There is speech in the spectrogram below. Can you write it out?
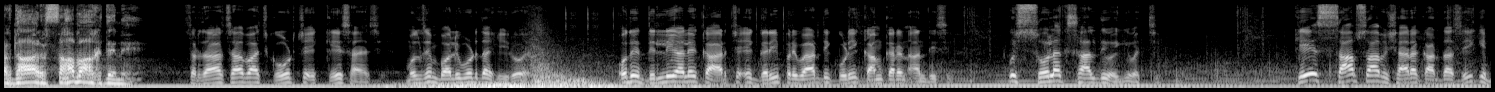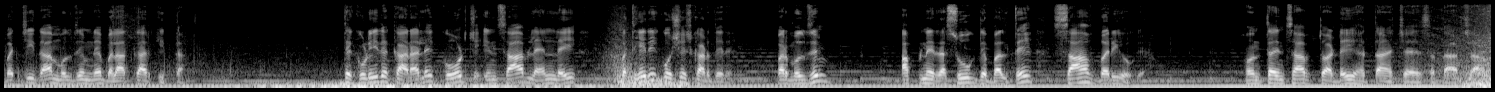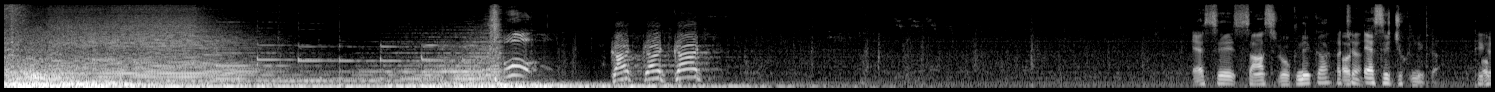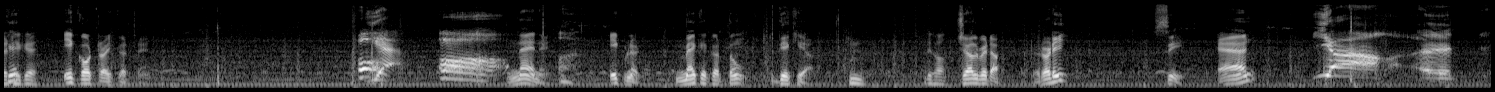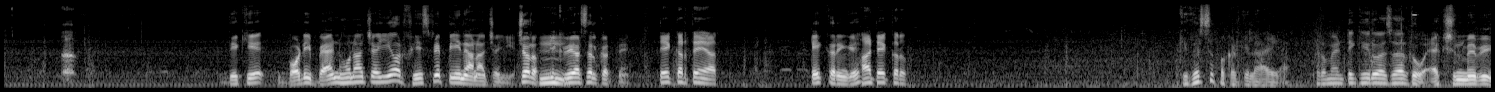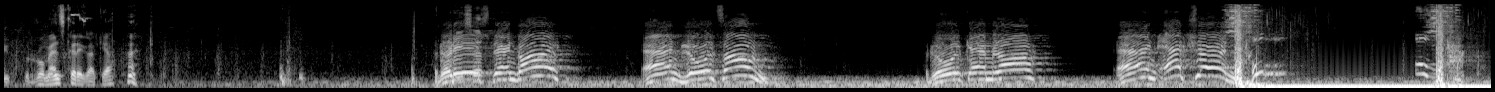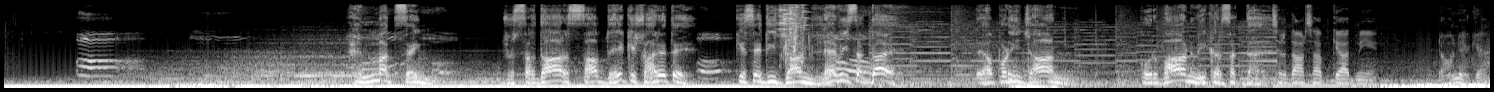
ਸਰਦਾਰ ਸਾਹਿਬ ਆਖਦੇ ਨੇ। ਸਰਦਾਰ ਸਾਹਿਬ, ਅੱਜ ਕੋਰਟ 'ਚ ਇੱਕ ਕੇਸ ਆਇਆ ਸੀ। ਮੁਲਜ਼ਮ ਬਾਲੀਵੁੱਡ ਦਾ ਹੀਰੋ ਹੈ। ਉਹਦੇ ਦਿੱਲੀ ਵਾਲੇ ਘਰ 'ਚ ਇੱਕ ਗਰੀਬ ਪਰਿਵਾਰ ਦੀ ਕੁੜੀ ਕੰਮ ਕਰਨ ਆਂਦੀ ਸੀ। ਕੋਈ 16 ਸਾਲ ਦੀ ਹੋਏਗੀ ਬੱਚੀ। ਕੇਸ ਸਾਫ਼-ਸਾਫ਼ ਇਸ਼ਾਰਾ ਕਰਦਾ ਸੀ ਕਿ ਬੱਚੀ ਦਾ ਮੁਲਜ਼ਮ ਨੇ ਬਲਾਤਕਾਰ ਕੀਤਾ। ਤੇ ਕੁੜੀ ਦੇ ਘਰ ਵਾਲੇ ਕੋਰਟ 'ਚ ਇਨਸਾਫ ਲੈਣ ਲਈ ਬਥੇਰੀ ਕੋਸ਼ਿਸ਼ ਕਰਦੇ ਰਹੇ। ਪਰ ਮੁਲਜ਼ਮ ਆਪਣੇ ਰਸੂਖ ਦੇ ਬਲ ਤੇ ਸਾਫ਼ ਬਰੀ ਹੋ ਗਿਆ। ਹੁਣ ਤਾਂ ਇਨਸਾਫ ਤੁਹਾਡੇ ਹੀ ਹੱਥਾਂ 'ਚ ਹੈ ਸਰਦਾਰ ਸਾਹਿਬ कट कट कट ऐसे सांस रोकने का अच्छा। और ऐसे झुकने का ठीक है, ओके? ठीक है। एक और ट्राई करते हैं नहीं नहीं एक मिनट मैं क्या करता हूँ देखिए आप दिखाओ चल बेटा रेडी सी एंड या! देखिए बॉडी बैंड होना चाहिए और फेस पे पेन आना चाहिए। चलो एक रिहर्सल करते हैं। टेक करते हैं यार। टेक करेंगे? हाँ टेक करो। किधर से पकड़ के लाए यार? रोमांटिक हीरो है सर तो एक्शन में भी रोमांस करेगा क्या? Ready stand by and roll sound roll camera And action! Oh. Oh. Oh. हिम्मत सिंह जो सरदार साहब दे इशारे थे किसे दी जान ले भी सकता है ते अपनी जान कुर्बान भी कर सकता है सरदार साहब क्या आदमी है डॉन है क्या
